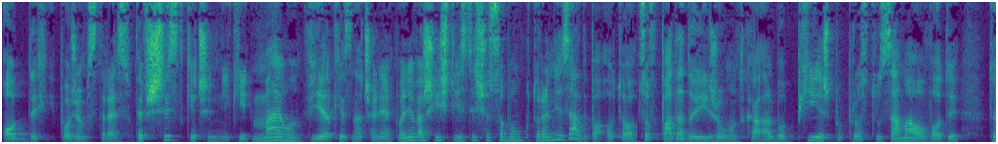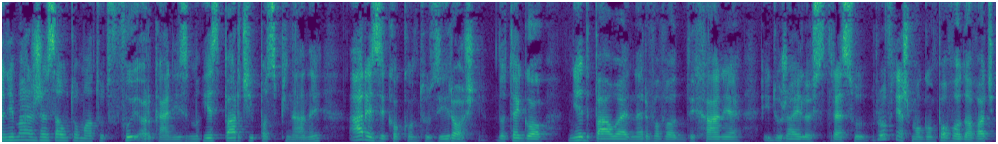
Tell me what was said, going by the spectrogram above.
oddech i poziom stresu. Te wszystkie czynniki mają wielkie znaczenie, ponieważ jeśli jesteś osobą, która nie zadba o to, co wpada do jej żołądka, albo pijesz po prostu za mało wody, to niemalże z automatu twój organizm jest bardziej pospinany, a ryzyko kontuzji rośnie. Do tego niedbałe, nerwowe oddychanie i duża ilość stresu również mogą powodować,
